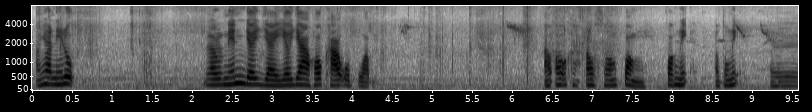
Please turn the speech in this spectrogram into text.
เอายอดนี้ลูก เราเน้นใหญ่ๆยาวๆขาวๆอวบๆเอาเอาเอาสองป่องป่องนี้ เอาตรงนี้ เออ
